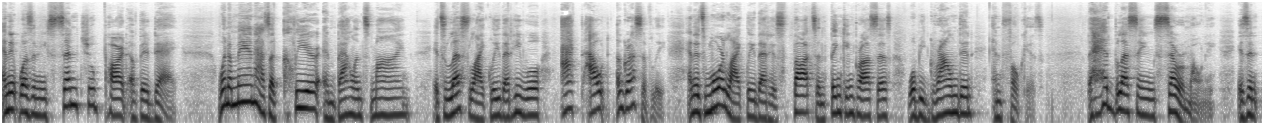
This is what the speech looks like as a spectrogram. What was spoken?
and it was an essential part of their day. When a man has a clear and balanced mind, it's less likely that he will act out aggressively, and it's more likely that his thoughts and thinking process will be grounded and focused. The head blessing ceremony is an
